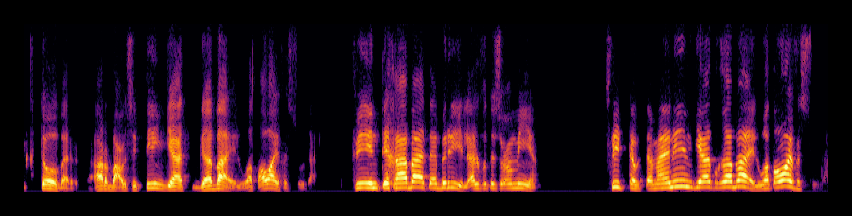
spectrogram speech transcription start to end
اكتوبر 64 جات قبائل وطوائف السودان في انتخابات أبريل 1986 جات قبائل وطوائف السودان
